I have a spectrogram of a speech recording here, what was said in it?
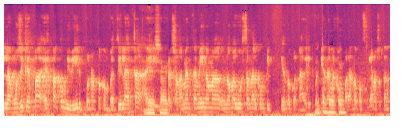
la música es para es pa convivir, pues no es para competir, la neta. Y personalmente a mí no me, no me gusta andar compitiendo con nadie, porque andarme tampoco. comparando con fulano o tal.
